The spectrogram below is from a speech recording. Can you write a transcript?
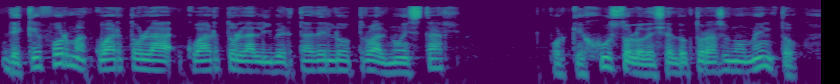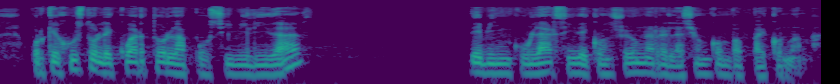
¿De qué forma cuarto la, cuarto la libertad del otro al no estar? Porque justo lo decía el doctor hace un momento, porque justo le cuarto la posibilidad de vincularse y de construir una relación con papá y con mamá.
